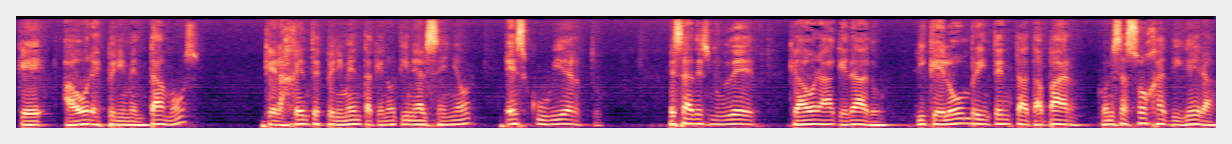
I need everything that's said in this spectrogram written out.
que ahora experimentamos, que la gente experimenta que no tiene al Señor, es cubierto. Esa desnudez que ahora ha quedado y que el hombre intenta tapar con esas hojas de higuera,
